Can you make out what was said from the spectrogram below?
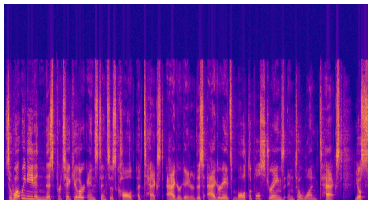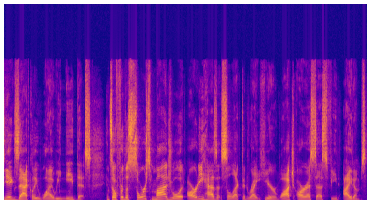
So what we need in this particular instance is called a text aggregator. This aggregates multiple strings into one text. You'll see exactly why we need this. And so for the source module, it already has it selected right here. Watch RSS feed items.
